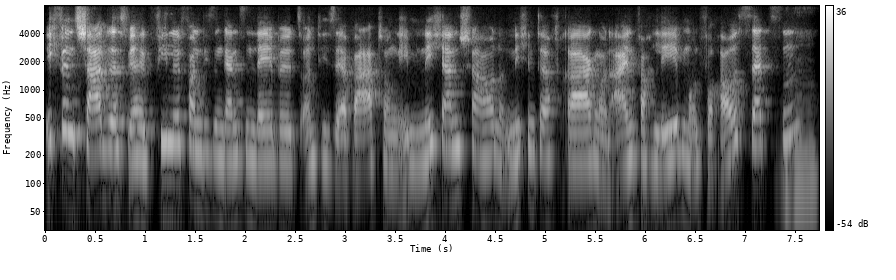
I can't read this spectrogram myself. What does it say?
Ich finde es schade, dass wir halt viele von diesen ganzen Labels und diese Erwartungen eben nicht anschauen und nicht hinterfragen und einfach leben und voraussetzen. Mhm.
